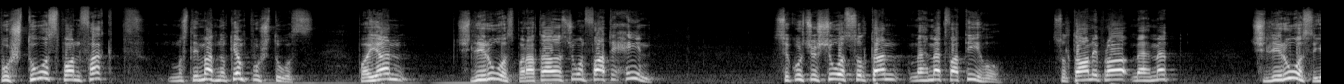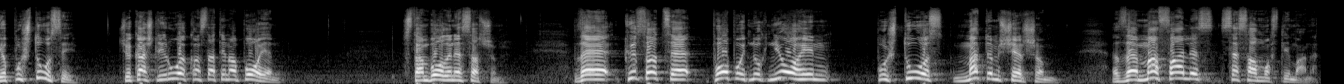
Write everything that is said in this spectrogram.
pushtues, po në fakt muslimanët nuk janë pushtues, po janë çlirues, por ata quhen Fatihin. Sikur që quhet Sultan Mehmet Fatihu, sultani pra Mehmet çliruesi, jo pushtuesi, që ka çliruar Konstantinopojën. Stambollin e sotshëm. Dhe ky thotë se popujt nuk njohin pushtues ma të mëshirshëm dhe ma falës sesa muslimanët.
